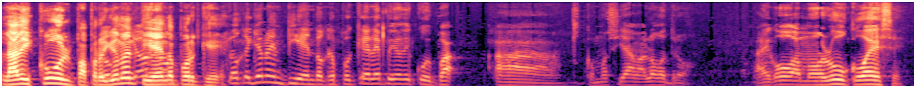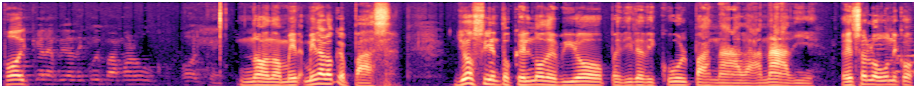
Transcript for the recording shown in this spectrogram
la disculpa, pero yo no entiendo por qué. Lo que yo no entiendo que por qué le pidió disculpa a, ¿cómo se llama el otro? A Moluco ese. ¿Por qué le pidió disculpa a Moluco? ¿Por qué? No, no, mira, mira lo que pasa. Yo siento que él no debió pedirle disculpas a nada, a nadie. Eso es lo único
